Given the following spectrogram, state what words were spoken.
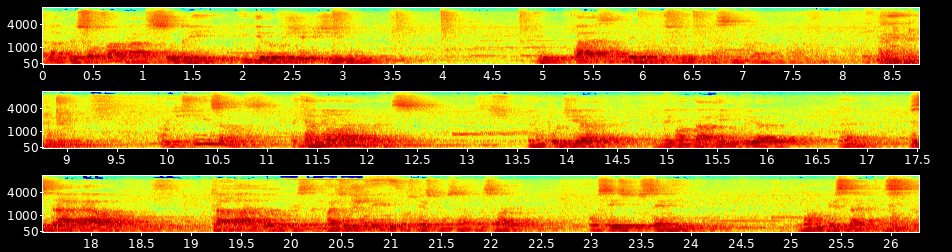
ela começou a falar sobre ideologia de gênero. Eu quase me levantei assim. Foi difícil, mas é que a reunião era para isso. Eu não podia me levantar ali porque ia né, estragar o, o trabalho da universidade. Mas eu chamei depois o responsável e falei assim, olha, vocês por serem uma universidade cristã,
